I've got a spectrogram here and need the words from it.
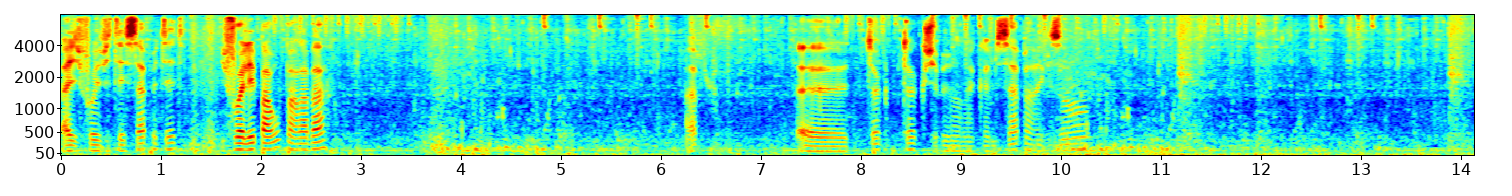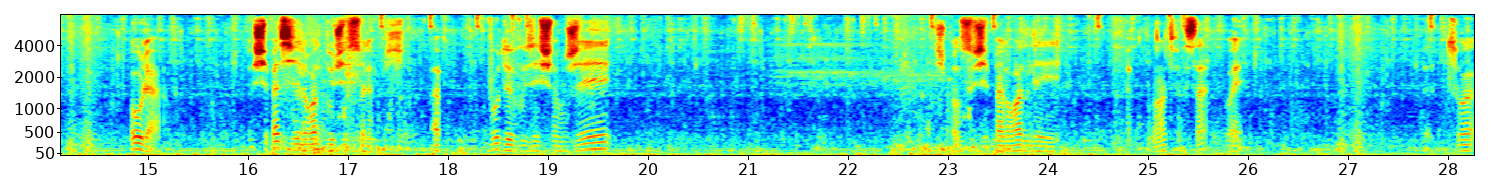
Ah, il faut éviter ça peut-être. Il faut aller par où? Par là-bas? Hop. Euh, toc toc, j'ai besoin d'un comme ça par exemple. Oh là. Je sais pas si j'ai le droit de bouger cela. Hop, vous de vous échanger. Je pense que j'ai pas le droit de les. Hop, on a le droit de faire ça, ouais. Euh, toi.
